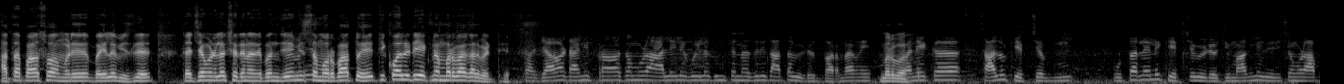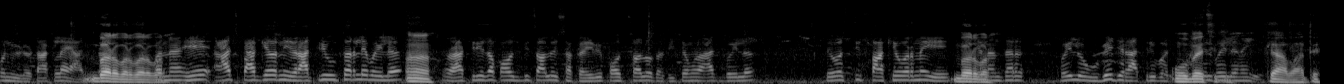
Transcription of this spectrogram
आता पावसामुळे बैल भिजले त्याच्यामुळे लक्ष देणार नाही. पण जे मी समोर पाहतोय ती क्वालिटी एक नंबर बघायला भेटते. सजावट आणि प्रवासामुळे आलेले बैल तुमच्या नजरेत आता व्हिडिओत भरणार नाही. बरोबर. एक चालू खेपचे उतरलेले खेपचे व्हिडिओची मागणी होती त्याच्यामुळे आपण व्हिडिओ टाकलाय आज. बरोबर बरोबर. पण हे आज पाकीवर नाही रात्री उतरले बैल. हां. रात्रीचा पाऊस बी चालू आहे सकाळी बी पाऊस चालू होता. त्याच्यामुळे आज बैल व्यवस्थित पाखेवर नाहीये. बरोबर. नंतर बैल उभेच आहे रात्रीभर उभेच. बैल नाहीये. क्या बात आहे.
